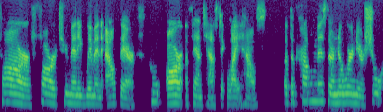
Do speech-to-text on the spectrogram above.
far, far too many women out there who are a fantastic lighthouse. But the problem is they're nowhere near shore.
